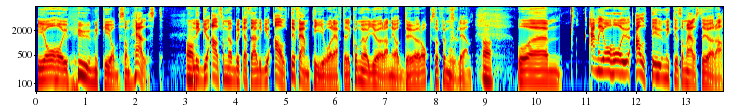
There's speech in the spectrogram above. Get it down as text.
Jag har ju hur mycket jobb som helst. ja. Ligger ju all, som jag brukar säga, ligger ju alltid 5-10 år efter. Det kommer jag göra när jag dör också förmodligen. ja. Och nej, men Jag har ju alltid hur mycket som helst att göra.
